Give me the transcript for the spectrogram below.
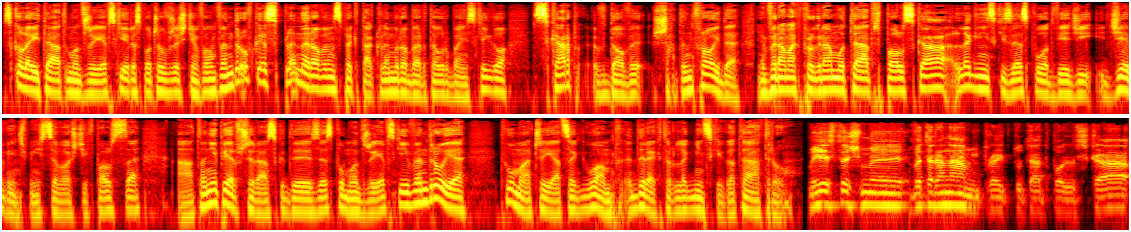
Z kolei Teatr Modrzejewski rozpoczął wrześniową wędrówkę z plenerowym spektaklem Roberta Urbańskiego Skarb wdowy Schadenfreude. W ramach programu Teatr Polska Legnicki zespół odwiedzi dziewięć miejscowości w Polsce, a to nie pierwszy raz, gdy zespół Modrzejewskiej wędruje, tłumaczy Jacek Głąb, dyrektor Legnickiego Teatru. My jesteśmy weteranami projektu Teatr Polska.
